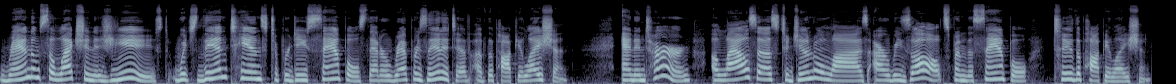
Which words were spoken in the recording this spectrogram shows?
random selection is used, which then tends to produce samples that are representative of the population, and in turn allows us to generalize our results from the sample to the population.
